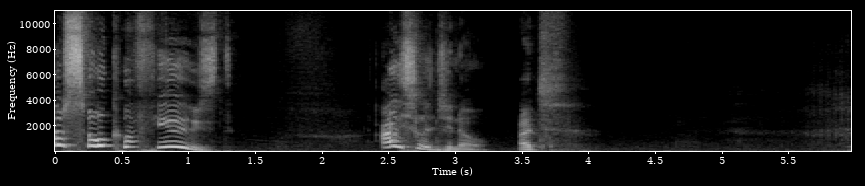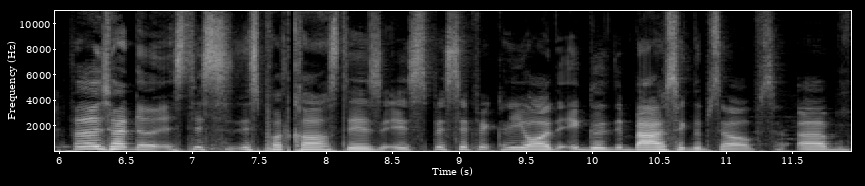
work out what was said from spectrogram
I'm so confused. Iceland, you know. And for those who haven't noticed, this this podcast is is specifically on England embarrassing themselves. Um,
